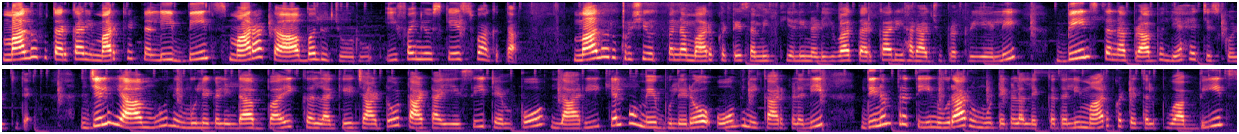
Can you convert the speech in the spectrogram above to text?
ಮಾಲೂರು ತರಕಾರಿ ಮಾರ್ಕೆಟ್ನಲ್ಲಿ ಬೀನ್ಸ್ ಮಾರಾಟ ಬಲು ಜೋರು. ಇಫೈ ನ್ಯೂಸ್ಗೆ ಸ್ವಾಗತ. ಮಾಲೂರು ಕೃಷಿ ಉತ್ಪನ್ನ ಮಾರುಕಟ್ಟೆ ಸಮಿತಿಯಲ್ಲಿ ನಡೆಯುವ ತರಕಾರಿ ಹರಾಜು ಪ್ರಕ್ರಿಯೆಯಲ್ಲಿ ಬೀನ್ಸ್ ತನ್ನ ಪ್ರಾಬಲ್ಯ ಹೆಚ್ಚಿಸಿಕೊಳ್ತಿದೆ. ಜಿಲ್ಲೆಯ ಮೂಲೆ ಮೂಲೆಗಳಿಂದ bike, luggage, auto, Tata AC, tempo, lorry, ಕೆಲವೊಮ್ಮೆ ಬುಲೆರೋ, ಓಮಿನಿ ಕಾರ್ಗಳಲ್ಲಿ ದಿನಂಪ್ರತಿ ನೂರಾರು ಮೂಟೆಗಳ ಲೆಕ್ಕದಲ್ಲಿ ಮಾರುಕಟ್ಟೆ ತಲುಪುವ ಬೀನ್ಸ್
